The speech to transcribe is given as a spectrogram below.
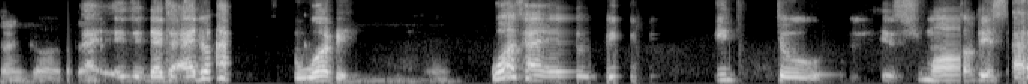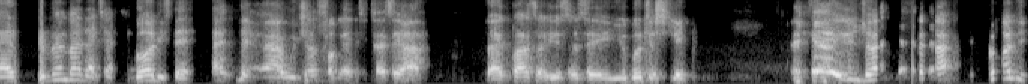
Thank God. I, that I don't have to worry. Once I begin to is small things, I remember that God is there. I, I will just forget it. I say, ah, like Pastor used to say, you go to sleep. yeah, you just God is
